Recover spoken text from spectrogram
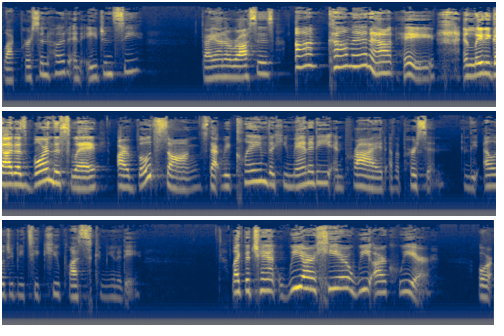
black personhood and agency. Diana Ross's I'm coming out, hey, and Lady Gaga's Born This Way are both songs that reclaim the humanity and pride of a person in the LGBTQ plus community. Like the chant, We are here, we are queer, or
